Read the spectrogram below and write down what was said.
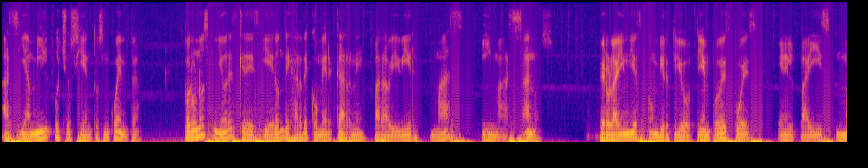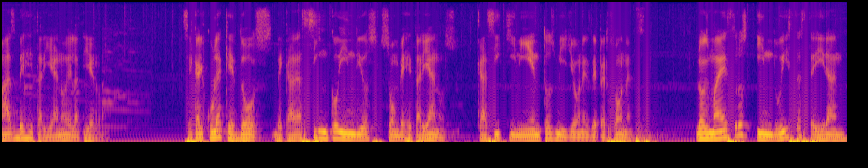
hacia 1850, por unos señores que decidieron dejar de comer carne para vivir más y más sanos. Pero la India se convirtió tiempo después en el país más vegetariano de la Tierra. Se calcula que dos de cada cinco indios son vegetarianos, casi 500 millones de personas. Los maestros hinduistas te dirán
